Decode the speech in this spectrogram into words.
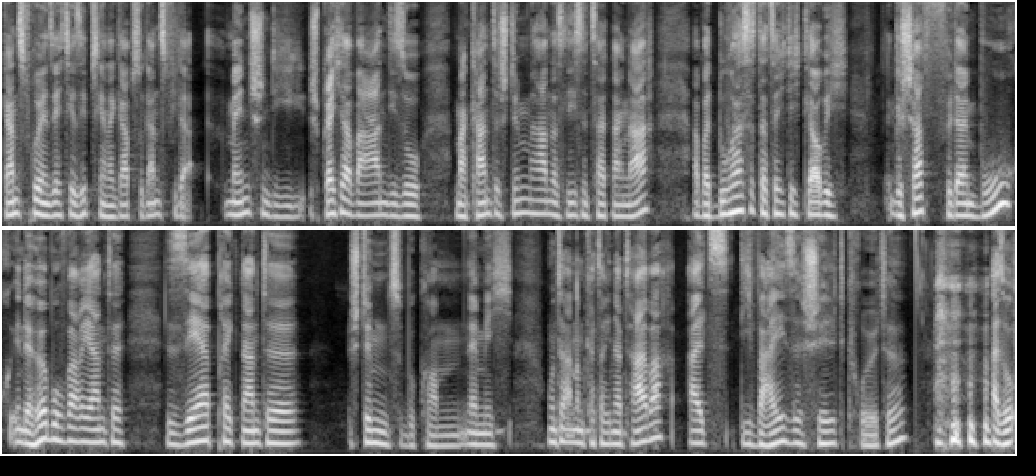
ganz früher in den 60er, 70er, da gab es so ganz viele Menschen, die Sprecher waren, die so markante Stimmen haben. Das ließ eine Zeit lang nach. Aber du hast es tatsächlich, glaube ich, geschafft, für dein Buch in der Hörbuchvariante sehr prägnante Stimmen zu bekommen, nämlich unter anderem Katharina Thalbach als die weise Schildkröte. Also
